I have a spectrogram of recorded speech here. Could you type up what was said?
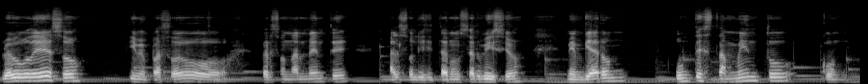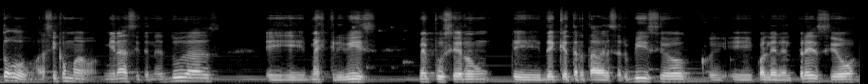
Luego de eso, y me pasó personalmente al solicitar un servicio, me enviaron un testamento con todo, así como, mira, si tenés dudas, eh, me escribís me pusieron eh, de qué trataba el servicio, eh, cuál era el precio,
